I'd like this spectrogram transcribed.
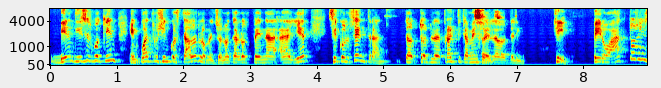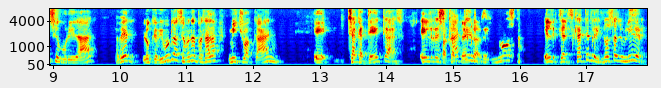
bien dices Joaquín, en cuatro o cinco estados, lo mencionó Carlos Pena ayer, se concentran prácticamente los delitos. Sí, pero actos de inseguridad, a ver, lo que vimos la semana pasada, Michoacán, eh, Zacatecas, el rescate en Reynosa, el rescate en Reynosa de un líder.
